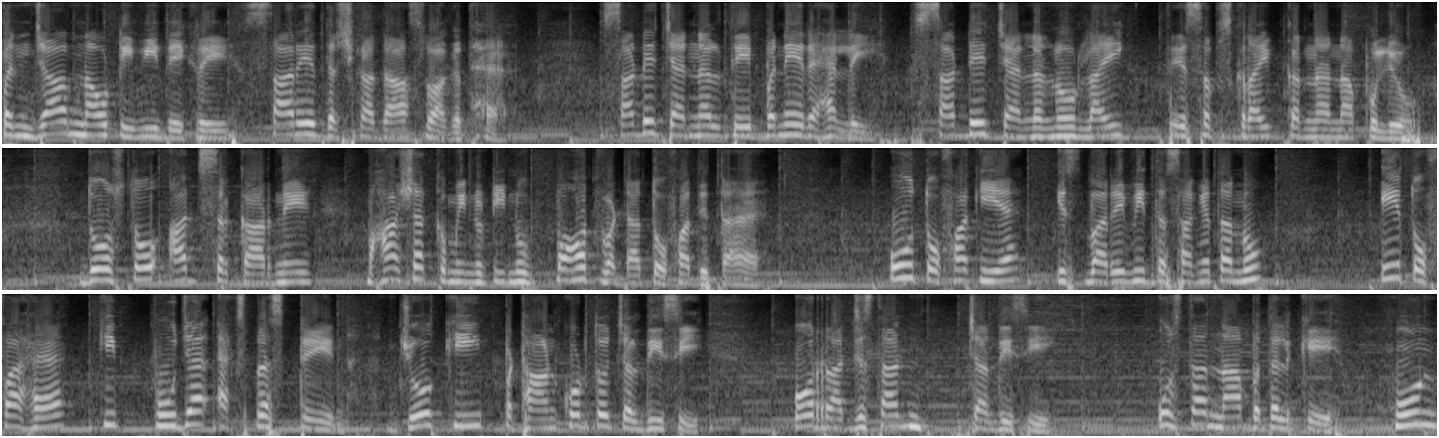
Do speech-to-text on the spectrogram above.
ਪੰਜਾਬ ਨਾਓ ਟੀਵੀ ਦੇਖ ਰਹੇ ਸਾਰੇ ਦਰਸ਼ਕਾਂ ਦਾ ਸਵਾਗਤ ਹੈ। ਸਾਡੇ ਚੈਨਲ ਤੇ ਬਨੇ ਰਹਿਣ ਲਈ ਸਾਡੇ ਚੈਨਲ ਨੂੰ ਲਾਈਕ ਤੇ ਸਬਸਕ੍ਰਾਈਬ ਕਰਨਾ ਨਾ ਭੁੱਲਿਓ। ਦੋਸਤੋ, ਅੱਜ ਸਰਕਾਰ ਨੇ ਮਹਾਸ਼ਾ ਕਮਿਊਨਿਟੀ ਨੂੰ ਬਹੁਤ ਵੱਡਾ ਤੋਹਫਾ ਦਿੱਤਾ ਹੈ। ਉਹ ਤੋਹਫਾ ਕੀ ਹੈ? ਇਸ ਬਾਰੇ ਵੀ ਦੱਸਾਂਗੇ ਤੁਹਾਨੂੰ। ਇਹ ਤੋਹਫਾ ਹੈ ਕਿ ਪੂਜਾ ਐਕਸਪ੍ਰੈਸ ਟ੍ਰੇਨ ਜੋ ਕਿ ਪਠਾਨਕੋਟ ਤੋਂ ਚੱਲਦੀ ਸੀ ਔਰ ਰਾਜਸਥਾਨ ਜਾਂਦੀ ਸੀ ਉਸ ਦਾ ਨਾਮ ਬਦਲ ਕੇ ਹੁਣ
